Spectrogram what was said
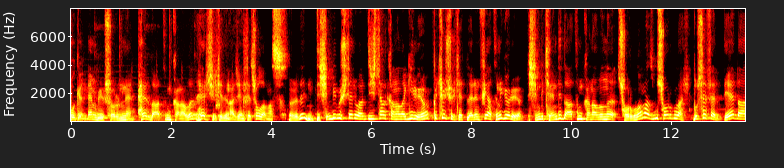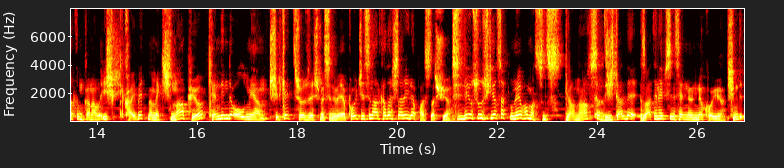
bugün en büyük sorun ne? Her dağıtım kanalı her şirketin acentesi olamaz. Öyle değil mi? Şimdi bir müşteri var dijital kanala giriyor, bütün şirketlerin fiyatını görüyor. Şimdi kendi dağıtım kanalını sorgulamaz mı? Sorgular. Bu sefer diğer dağıtım kanalı iş kaybetmemek için ne yapıyor? Kendinde olmayan şirket sözleşmesini veya poliçesini arkadaşlarıyla paslaşıyor. Siz diyorsunuz ki yasak bunu yapamazsınız. Ya ne yapsın? Dijitalde zaten hepsini senin önüne koyuyor. Şimdi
